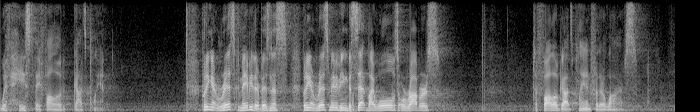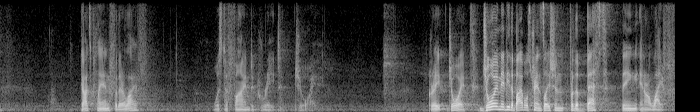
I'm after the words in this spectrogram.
With haste, they followed God's plan. Putting at risk maybe their business, putting at risk maybe being beset by wolves or robbers to follow God's plan for their lives. God's plan for their life was to find great joy great joy. Joy may be the Bible's translation for the best thing in our life.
